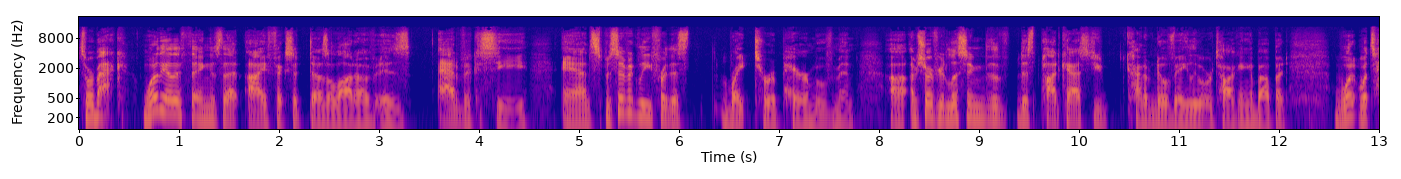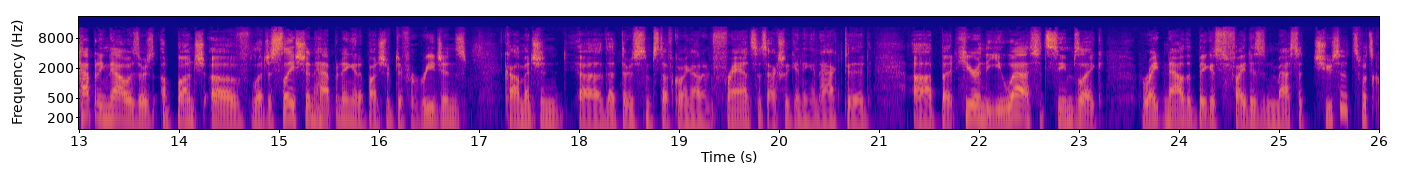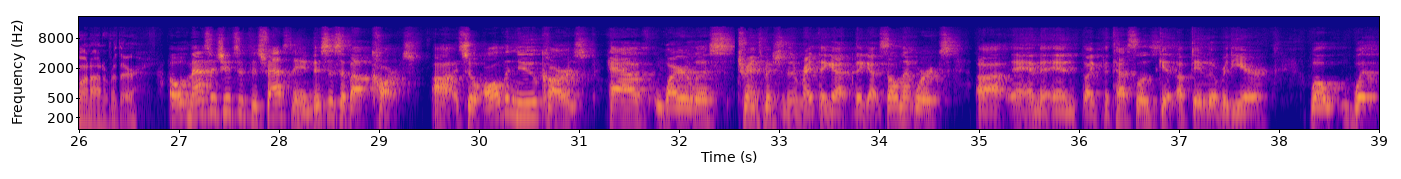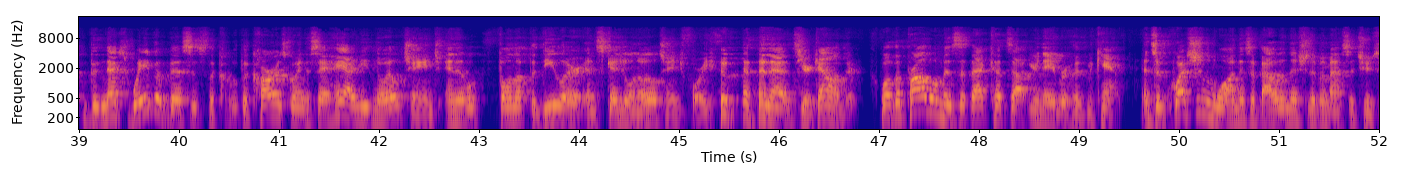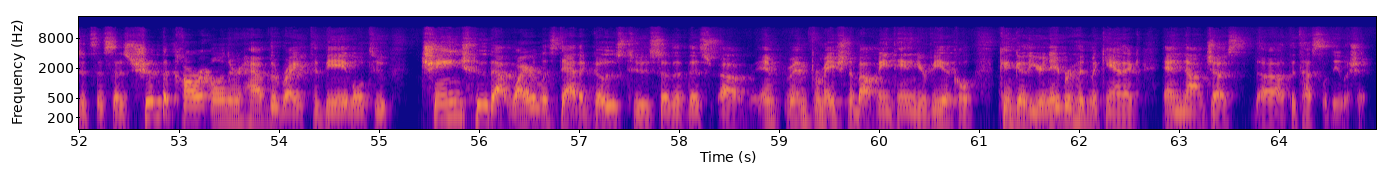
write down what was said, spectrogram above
So we're back. One of the other things that iFixit does a lot of is advocacy, and specifically for this right to repair movement. Uh, I'm sure if you're listening to the, this podcast, you kind of know vaguely what we're talking about. But what, what's happening now is there's a bunch of legislation happening in a bunch of different regions. Kyle mentioned uh, that there's some stuff going on in France that's actually getting enacted. Uh, but here in the U.S., it seems like right now the biggest fight is in Massachusetts. What's going on over there? Oh, Massachusetts is fascinating. This is about cars. Uh, so all the new cars have wireless transmission in them, right? They got they got cell networks, uh, and and like the Teslas get updated over the air. Well, what the next wave of this is the the car is going to say, "Hey, I need an oil change," and it'll phone up the dealer and schedule an oil change for you, and then add it to your calendar. Well, the problem is that that cuts out your neighborhood mechanic. And so, question one is a ballot initiative in Massachusetts that says, should the car owner have the right to be able to change who that wireless data goes to so that this uh, in- information about maintaining your vehicle can go to your neighborhood mechanic and not just uh, the Tesla dealership.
